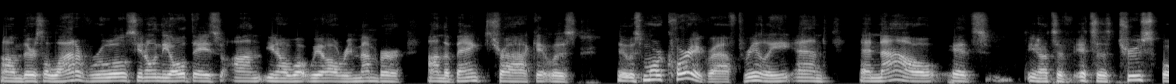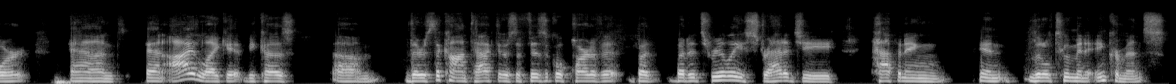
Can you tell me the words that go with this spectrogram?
Um, there's a lot of rules. You know, in the old days, on you know what we all remember on the bank track, it was it was more choreographed, really, and and now it's you know it's a it's a true sport, and and I like it because um, there's the contact, there's the physical part of it, but but it's really strategy happening in little two minute increments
